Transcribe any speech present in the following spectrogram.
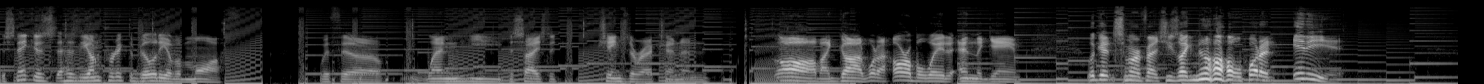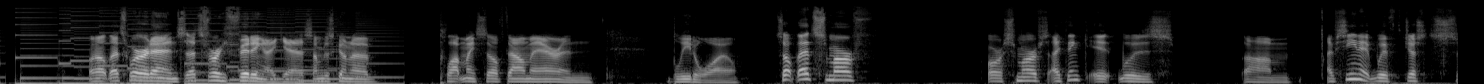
The snake is has the unpredictability of a moth. With, uh, when he decides to change direction and... Oh my god, what a horrible way to end the game. Look at Smurfette, she's like, no, what an idiot! Well, that's where it ends. That's very fitting, I guess. I'm just gonna plop myself down there and bleed a while. So that's Smurf or Smurfs. I think it was. Um, I've seen it with just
